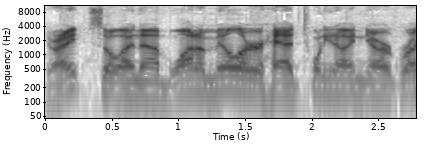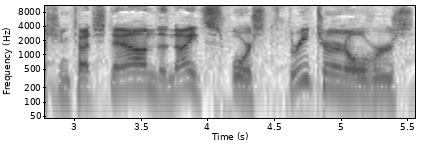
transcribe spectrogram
right. So and uh, Buana Miller had 29-yard rushing touchdown. The Knights forced three turnovers.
